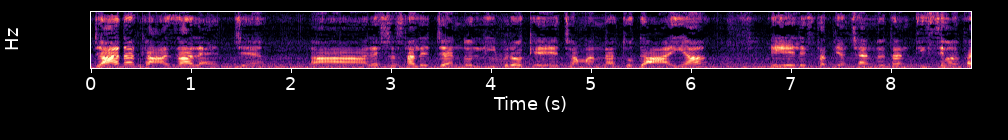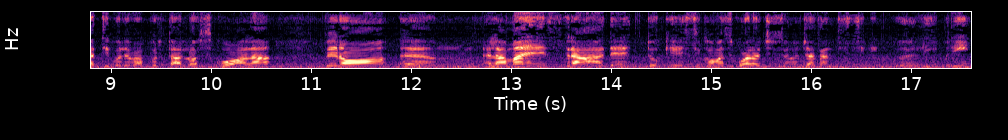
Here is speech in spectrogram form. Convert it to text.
Già da casa legge, uh, adesso sta leggendo il libro che ci ha mandato Gaia e le sta piacendo tantissimo, infatti voleva portarlo a scuola, però ehm, la maestra ha detto che siccome a scuola ci sono già tantissimi eh, libri,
